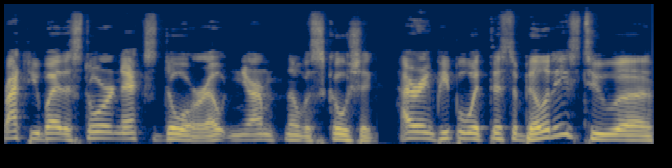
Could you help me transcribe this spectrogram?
brought to you by the store next door out in Yarmouth, Nova Scotia, hiring people with disabilities to uh,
